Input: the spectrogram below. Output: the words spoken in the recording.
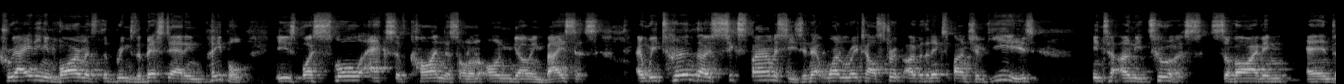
creating environments that brings the best out in people is by small acts of kindness on an ongoing basis. And we turned those six pharmacies in that one retail strip over the next bunch of years into only two of us surviving and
